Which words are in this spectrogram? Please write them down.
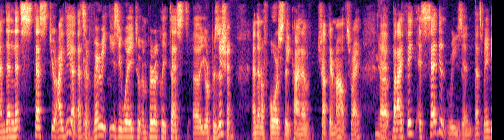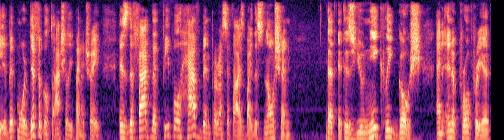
and then let's test your idea. That's a very easy way to empirically test uh, your position. And then, of course, they kind of shut their mouths, right? Yeah. Uh, but I think a second reason that's maybe a bit more difficult to actually penetrate is the fact that people have been parasitized by this notion that it is uniquely gauche and inappropriate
